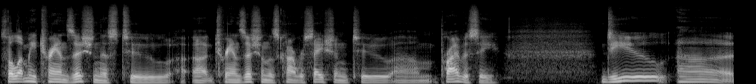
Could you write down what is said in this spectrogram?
So let me transition this to uh, transition this conversation to um, privacy. Do you uh,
